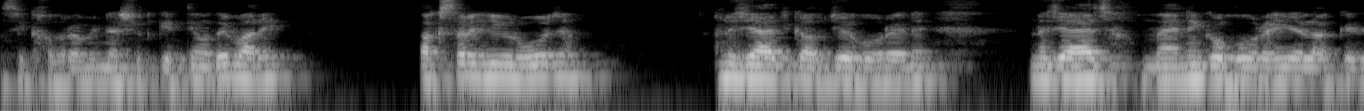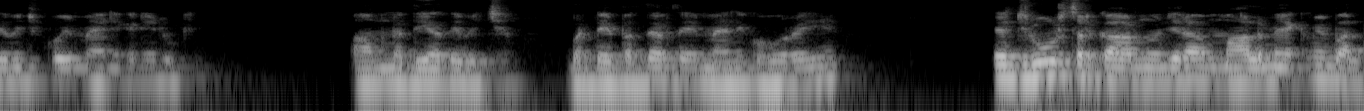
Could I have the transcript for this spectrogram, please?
ਅਸੀਂ ਖਬਰਾਂ ਵੀ ਨਸ਼ਰ ਕੀਤੀਆਂ ਉਹਦੇ ਬਾਰੇ। ਅਕਸਰ ਹੀ ਰੋਜ਼ ਨਜਾਇਜ਼ ਕਬਜ਼ੇ ਹੋ ਰਹੇ ਨੇ। ਨਜਾਇਜ਼ ਮੈਨਿੰਗ ਹੋ ਰਹੀ ਹੈ। ਇਲਾਕੇ ਦੇ ਵਿੱਚ ਕੋਈ ਮੈਨਿੰਗ ਨਹੀਂ ਰੁਕੀ। ਆਮ ਨਦੀਆਂ ਦੇ ਵਿੱਚ ਵੱਡੇ ਪੱਧਰ ਤੇ ਮੈਨਿੰਗ ਹੋ ਰਹੀ ਹੈ। ਤੇ ਜ਼ਰੂਰ ਸਰਕਾਰ ਨੂੰ ਜਿਹੜਾ ਮਾਲ ਮਹਿਕਮੇ ਵੱਲ,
